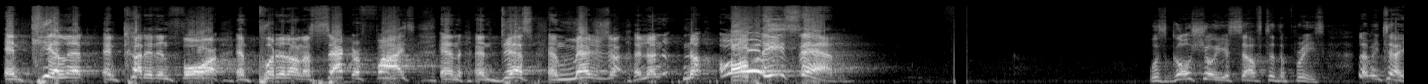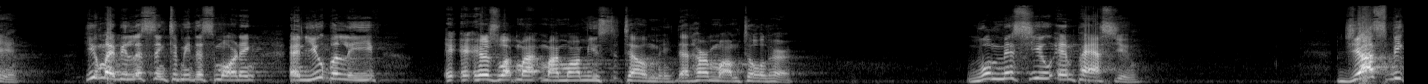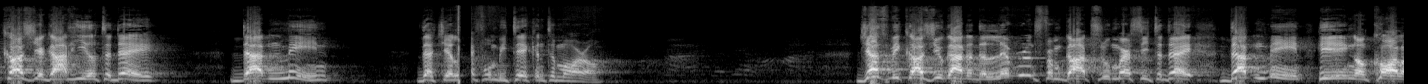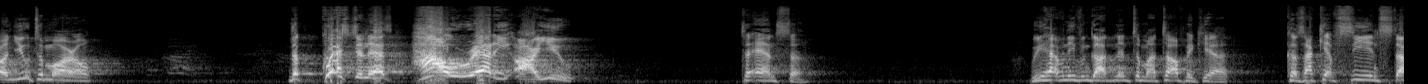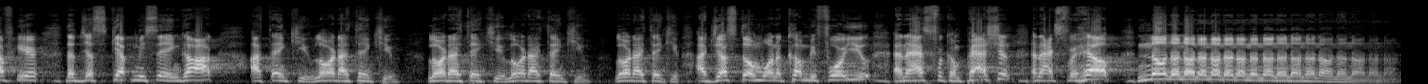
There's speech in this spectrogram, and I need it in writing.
and kill it and cut it in four and put it on a sacrifice and, and this and measure. And no, no, all he said was go show yourself to the priest. Let me tell you, you may be listening to me this morning and you believe Here's what my, my mom used to tell me that her mom told her We'll miss you and pass you. Just because you got healed today doesn't mean that your life won't be taken tomorrow. Just because you got a deliverance from God through mercy today doesn't mean He ain't gonna call on you tomorrow. The question is, how ready are you to answer. We haven't even gotten into my topic yet because I kept seeing stuff here that just kept me saying, God, I thank you. Lord, I thank you. Lord, I thank you. Lord, I thank you. Lord, I thank you. I just don't want to come before you and ask for compassion and ask for help. No, no, no, no, no, no, no, no, no, no, no, no, no, no, no, no, no.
